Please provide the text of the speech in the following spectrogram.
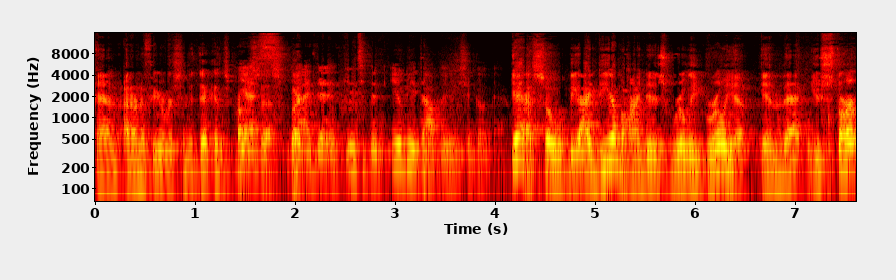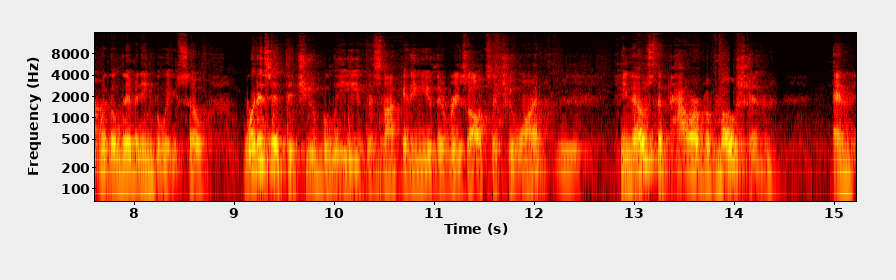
And I don't know if you've ever seen the Dickens process, Yes, but yeah, I did. UPW, you should go there. yeah, so the idea behind it is really brilliant in that you start with a limiting belief. So, what is it that you believe that's not getting you the results that you want? He knows the power of emotion. And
